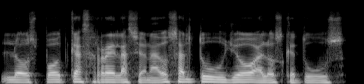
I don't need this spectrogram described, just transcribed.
los podcasts relacionados al tuyo, a los que tus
